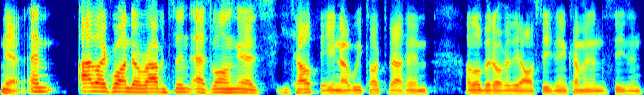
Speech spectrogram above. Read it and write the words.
Yeah, and I like Wan'Dale Robinson as long as he's healthy. You know, we talked about him a little bit over the offseason and coming in the season.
